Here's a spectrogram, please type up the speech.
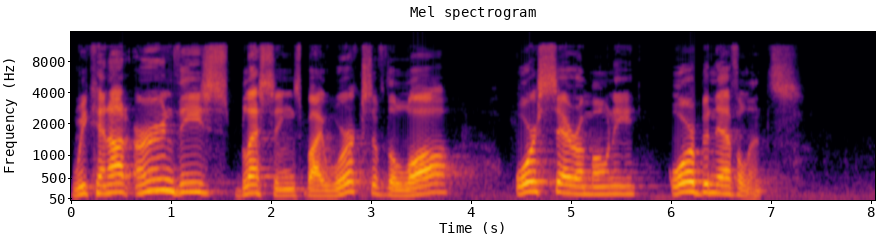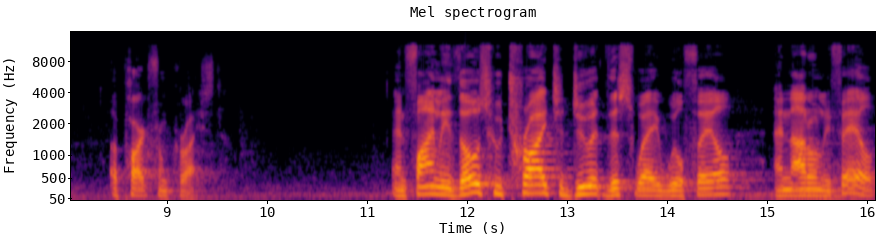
we cannot earn these blessings by works of the law or ceremony or benevolence apart from Christ. And finally, those who try to do it this way will fail, and not only fail,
